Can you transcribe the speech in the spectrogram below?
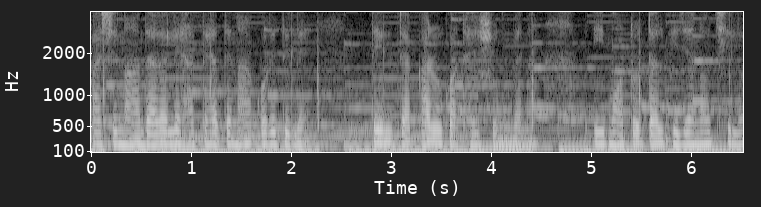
পাশে না দাঁড়ালে হাতে হাতে না করে দিলে তেলটা কারোর কথাই শুনবে না। এই মটর ডাল ভিজানো ছিল।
